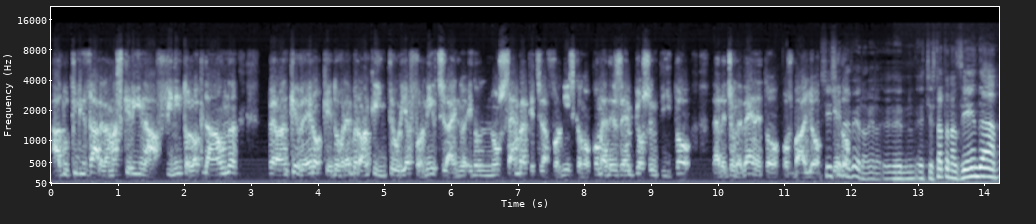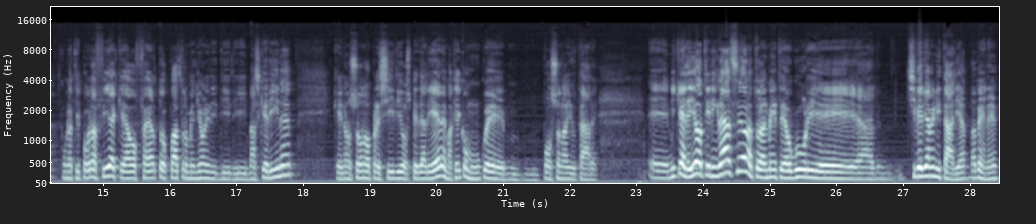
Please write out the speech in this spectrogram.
ad utilizzare la mascherina finito il lockdown però è anche vero che dovrebbero anche in teoria fornircela e, non, non, sembra che ce la forniscano, come ad esempio ho sentito la regione Veneto, o sbaglio? Sì, Chiedo. sì, è vero, è vero. Eh, c'è stata un'azienda, una tipografia che ha offerto 4 milioni di, di, di mascherine che non sono presidio ospedaliere ma che comunque possono aiutare. Eh, Michele, io ti ringrazio, naturalmente auguri e uh, ci vediamo in Italia, va bene?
